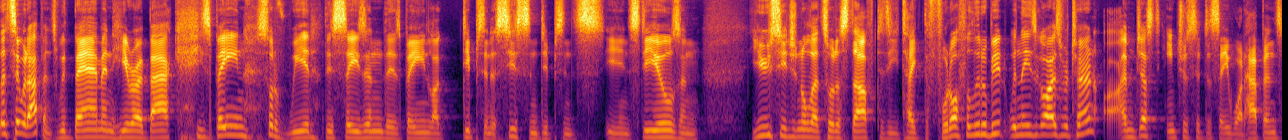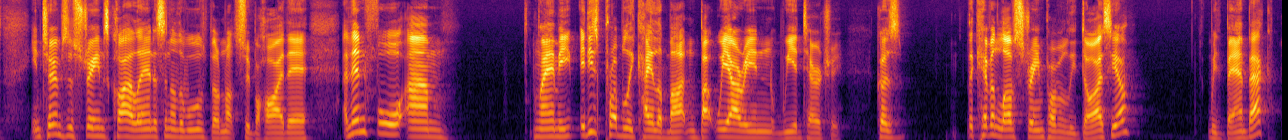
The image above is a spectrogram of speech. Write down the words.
let's see what happens with Bam and Herro back. He's been sort of weird this season. There's been like dips in assists and dips in, in steals and usage and all that sort of stuff. Does he take the foot off a little bit when these guys return? I'm just interested to see what happens. In terms of streams, Kyle Anderson on the Wolves, but I'm not super high there. And then for um, Miami, it is probably Caleb Martin, but we are in weird territory because the Kevin Love stream probably dies here with Bam back.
